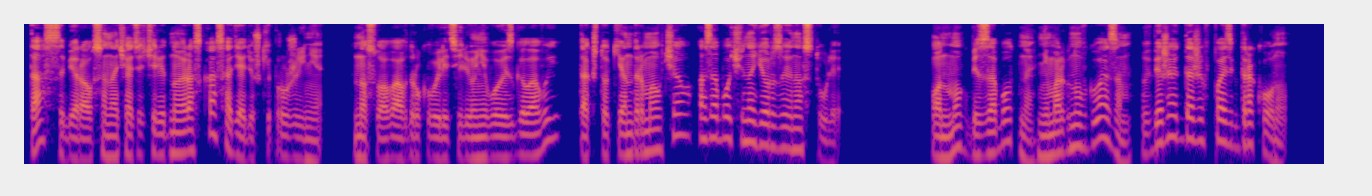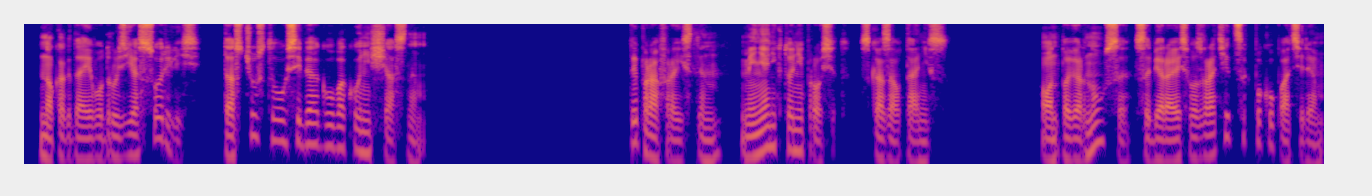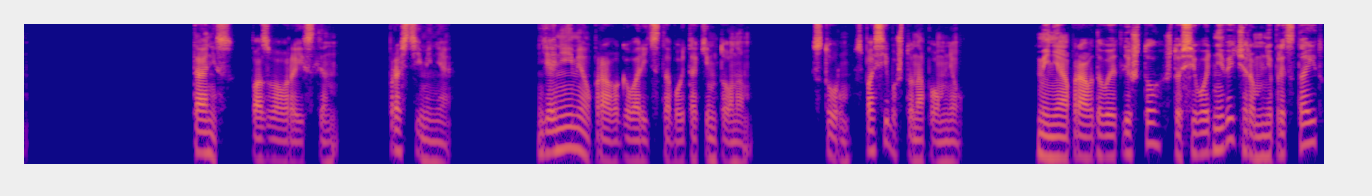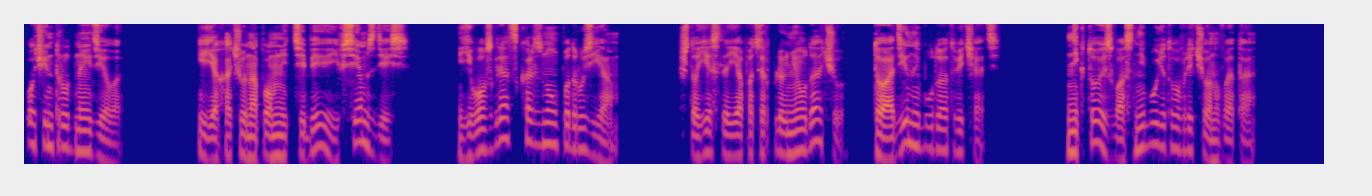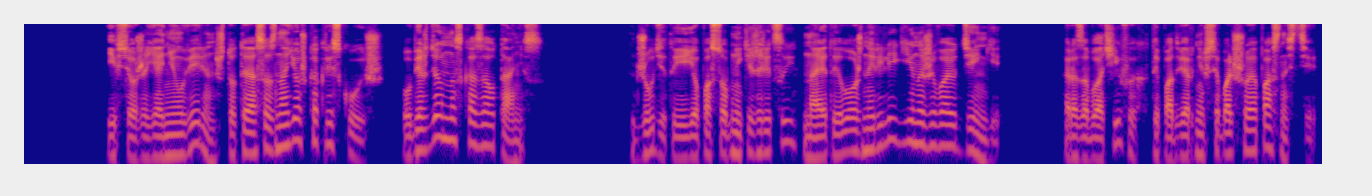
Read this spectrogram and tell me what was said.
Тасс собирался начать очередной рассказ о дядюшке Пружине, но слова вдруг вылетели у него из головы, так что Кендер молчал, озабоченно ерзая на стуле. Он мог беззаботно, не моргнув глазом, вбежать даже в пасть к дракону, но когда его друзья ссорились, Тасс чувствовал себя глубоко несчастным. «Ты прав, Рейстлин. Меня никто не просит», — сказал Танис. Он повернулся, собираясь возвратиться к покупателям. «Танис», — позвал Рейслин, — «прости меня. Я не имел права говорить с тобой таким тоном. Стурм, спасибо, что напомнил. Меня оправдывает лишь то, что сегодня вечером мне предстоит очень трудное дело. И я хочу напомнить тебе и всем здесь, его взгляд скользнул по друзьям. Что если я потерплю неудачу, то один и буду отвечать. Никто из вас не будет вовлечен в это. И все же я не уверен, что ты осознаешь, как рискуешь, убежденно сказал Танис. Джудит и ее пособники-жрецы на этой ложной религии наживают деньги. Разоблачив их, ты подвергнешься большой опасности.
